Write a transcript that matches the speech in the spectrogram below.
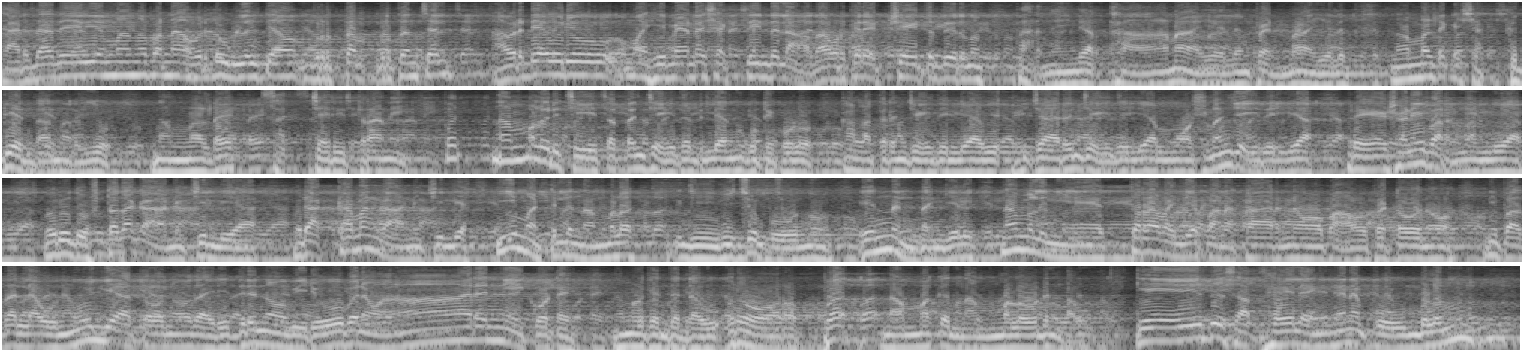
ശാരദാദേവി അമ്മ എന്ന് പറഞ്ഞാൽ അവരുടെ ഉള്ളിലത്തെ ആ വൃത്തം വൃത്തം വെച്ചാൽ അവരുടെ ഒരു മഹിമയുടെ ശക്തി ഉണ്ടല്ലോ. അത് അവർക്ക് രക്ഷയായിട്ട് തീർന്നു. പറഞ്ഞതിന്റെ അർത്ഥം ആണായാലും പെണ്ണായാലും നമ്മളുടെയൊക്കെ ശക്തി എന്താണെന്നറിയോ? നമ്മളുടെ സച്ചരിത്രാണേ. ഇപ്പൊ നമ്മളൊരു ചീത്തത്തം ചെയ്തിട്ടില്ല എന്ന് കൂട്ടിക്കോളൂ. കള്ളത്തരം ചെയ്തില്ല വ്യഭിചാരം ചെയ്തില്ല മോഷണം ചെയ്തില്ല രേഷണി പറഞ്ഞില്ല ഒരു ദുഷ്ടത കാണിച്ചില്ല ഒരു അക്രമം കാണിച്ചില്ല. ഈ മട്ടിൽ നമ്മൾ ജീവിച്ചു പോന്നു. എന്നുണ്ടെങ്കിൽ നമ്മൾ ഇനി എത്ര വലിയ പണക്കാരനോ പാവപ്പെട്ടവനോ ഇനിയിപ്പോൾ അതല്ല ഒന്നുമില്ലാത്തവനോ ദരിദ്രനോ വിരൂപനോ ആരെന്നെയായിക്കോട്ടെ നമ്മൾക്ക് എന്തുണ്ടാവും? ഒരു ഉറപ്പ് നമുക്ക് നമ്മളോടുണ്ടാവും ഏത് സഭയിൽ എങ്ങനെ പോകുമ്പോഴും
